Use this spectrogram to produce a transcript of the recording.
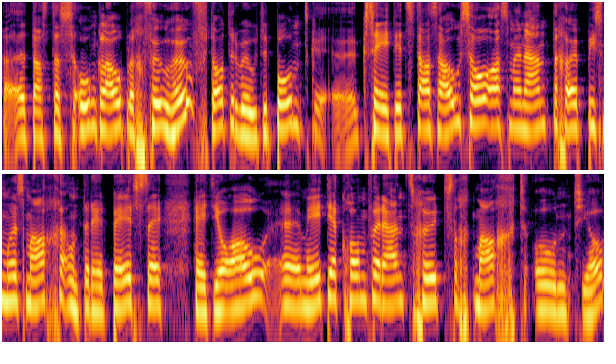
äh, dass das unglaublich viel hilft, oder? weil der Bund äh, sieht jetzt das auch so, als man endlich etwas machen muss. Und der Herr Berse hat ja auch eine Medienkonferenz kürzlich gemacht und ja,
